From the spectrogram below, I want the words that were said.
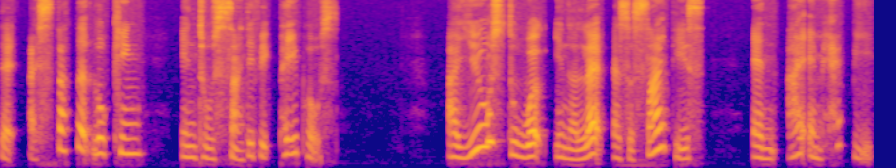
that I started looking into scientific papers. I used to work in a lab as a scientist, and I am happy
